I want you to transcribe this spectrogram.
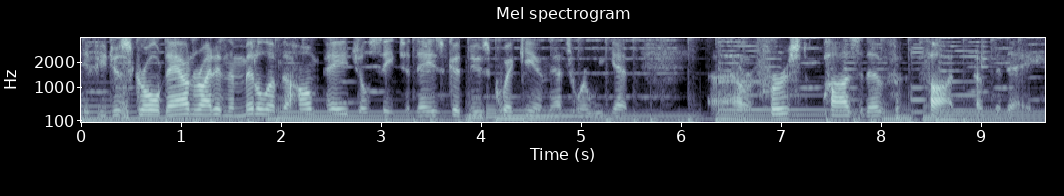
If you just scroll down right in the middle of the homepage, you'll see today's Good News Quickie, and that's where we get uh, our first positive thought of the day.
